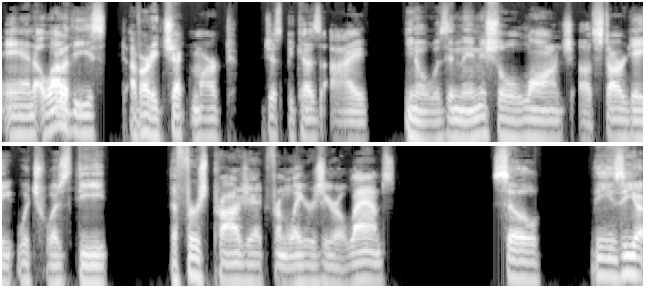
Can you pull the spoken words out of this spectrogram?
And a lot of these I've already check marked just because I, you know, was in the initial launch of Stargate, which was the the first project from Layer Zero Labs. So the, Z,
